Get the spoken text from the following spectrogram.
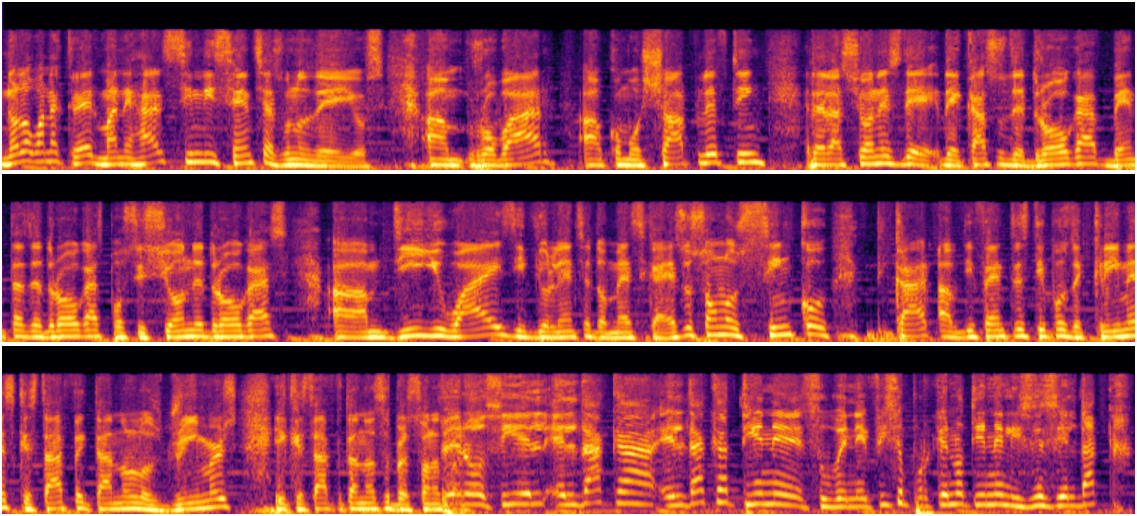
no lo van a creer, manejar sin licencia es uno de ellos. Um, robar, uh, como shoplifting, relaciones de, de, casos de droga, ventas de drogas, posición de drogas, um, DUIs y violencia doméstica. Esos son los cinco uh, diferentes tipos de crímenes que está afectando a los Dreamers y que está afectando a esas personas. Pero si el, el DACA, el DACA tiene su beneficio, ¿por qué no tiene licencia el DACA?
